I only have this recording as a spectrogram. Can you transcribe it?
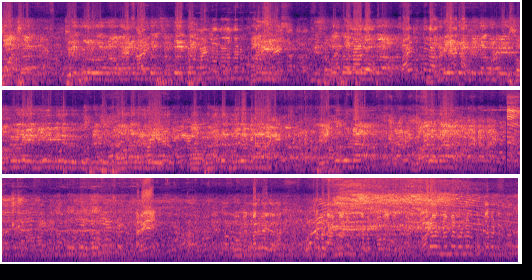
సాక్షాత్ అందరి సంకల్పం. కానీ ఇన్ని సంవత్సరాల తర్వాత మనకి ఎక్కడికి వెళ్దామంటే స్వామివారి నీతి మీద కూర్చుని చెప్పి రావాలని మా ప్రాంత ప్రజలు కూడా వారు ఒక అరే నువ్వు మెంబర్వే కదా. కూర్చోబెట్టి అందరినీ కూర్చోబెట్టుకోవాలి ఎవరెవరు మెంబర్లు ఉన్నారు? కూర్చోబెట్టుకున్నారు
